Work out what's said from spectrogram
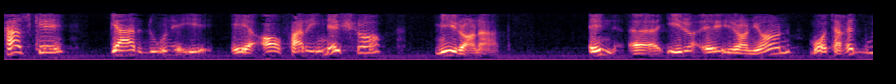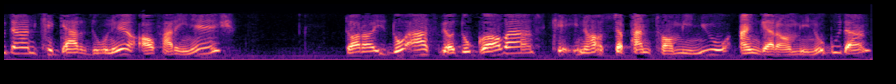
هست که گردونه آفرینش را میراند. این ایرانیان معتقد بودند که گردونه آفرینش دارای دو اسب یا دو گاو است که اینها سپنتامینی و انگرامینو بودند.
